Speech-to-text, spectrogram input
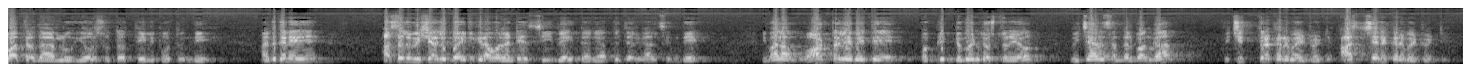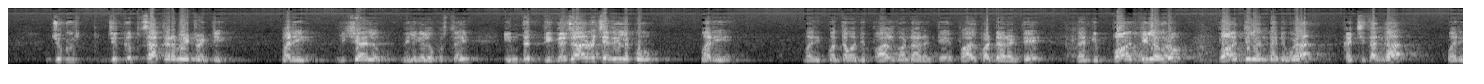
పాత్రదారులు ఎవరు సూత్రం తేలిపోతుంది. అందుకనే అసలు విషయాలు బయటికి రావాలంటే సిబిఐ దర్యాప్తు జరగాల్సిందే. ఇవాళ వార్తలు ఏవైతే పబ్లిక్ డిమాండ్ వస్తున్నాయో విచారణ సందర్భంగా విచిత్రకరమైనటువంటి ఆశ్చర్యకరమైనటువంటి జుగు జుగుప్సాకరమైనటువంటి మరి విషయాలు వెలుగులోకి వస్తాయి ఇంత దిగజారుడు చర్యలకు మరి మరి కొంతమంది పాల్గొన్నారంటే పాల్పడ్డారంటే దానికి బాధ్యులు ఎవరో బాధ్యులందరినీ కూడా ఖచ్చితంగా మరి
